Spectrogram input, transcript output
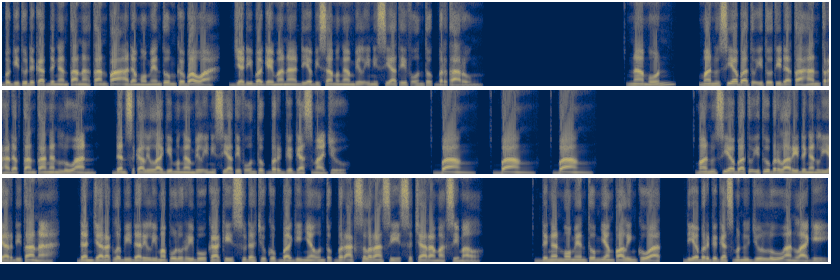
begitu dekat dengan tanah tanpa ada momentum ke bawah, jadi bagaimana dia bisa mengambil inisiatif untuk bertarung. Namun, manusia batu itu tidak tahan terhadap tantangan Luan, dan sekali lagi mengambil inisiatif untuk bergegas maju. Bang, bang, bang. Manusia batu itu berlari dengan liar di tanah, dan jarak lebih dari 50 ribu kaki sudah cukup baginya untuk berakselerasi secara maksimal. Dengan momentum yang paling kuat, dia bergegas menuju Luan lagi.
